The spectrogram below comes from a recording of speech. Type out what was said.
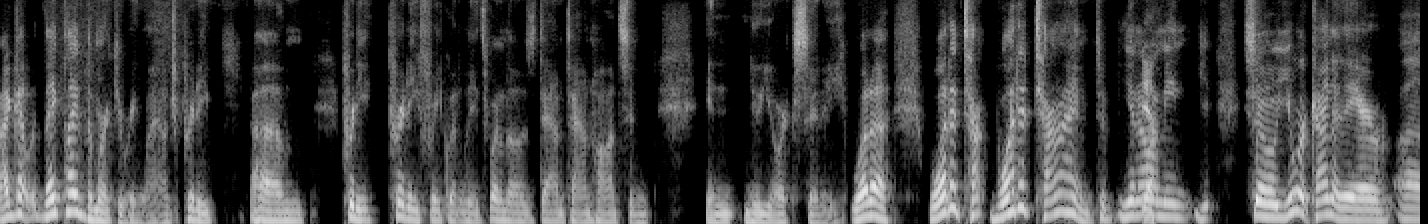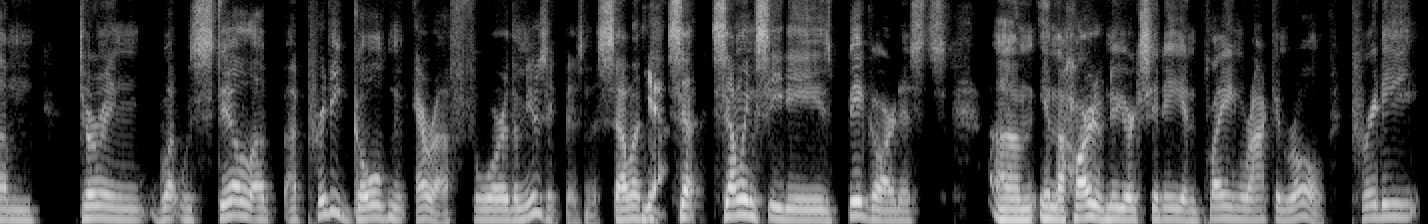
I got they played the Mercury Lounge pretty um pretty pretty frequently. It's one of those downtown haunts in in New York City. What a what a time what a time to you know Yeah. I mean so you were kind of there um during what was still a, a pretty golden era for the music business selling Yeah. se- selling CDs big artists um, in the heart of New York City and playing rock and roll pretty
